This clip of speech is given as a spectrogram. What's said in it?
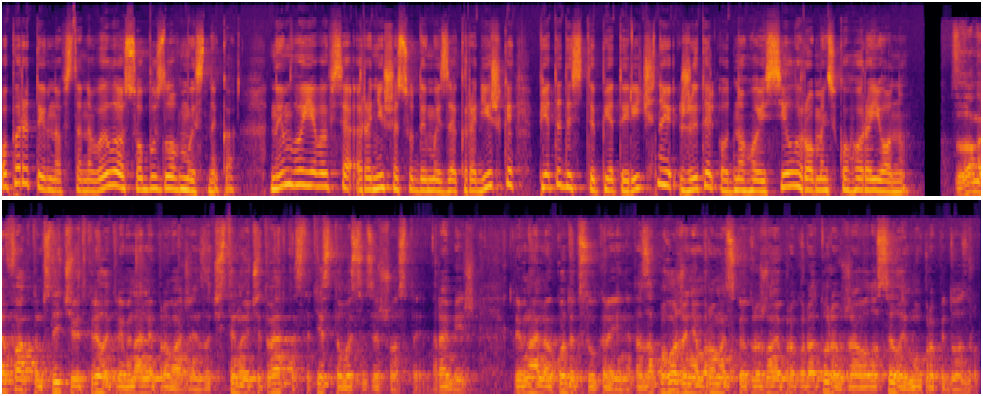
оперативно встановили особу зловмисника. Ним виявився раніше судимий за крадіжки 55-річний житель одного із сіл Романського району. За даним фактом, слідчі відкрили кримінальне провадження за частиною 4 статті 186 грабіж Кримінального кодексу України та за погодженням Роменської окружної прокуратури вже оголосили йому про підозру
